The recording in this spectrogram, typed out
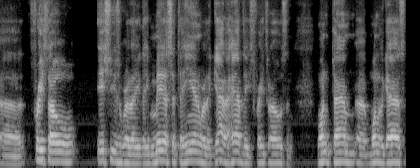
uh, free throw issues where they they miss at the end, where they got to have these free throws. And one time, uh, one of the guys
